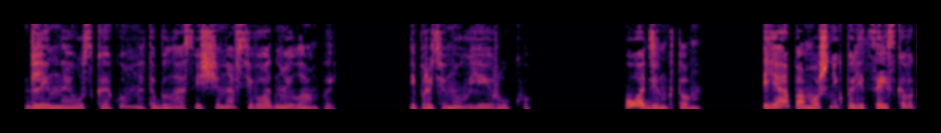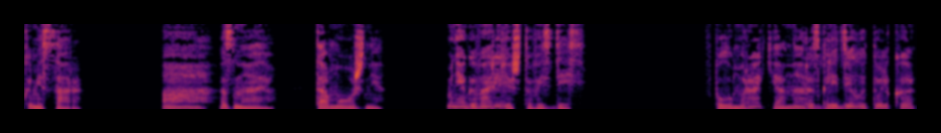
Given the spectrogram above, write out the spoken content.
Длинная узкая комната была освещена всего одной лампой и протянул ей руку. «Одингтон, я помощник полицейского комиссара». «А, знаю, таможня. Мне говорили, что вы здесь». В полумраке она разглядела только,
